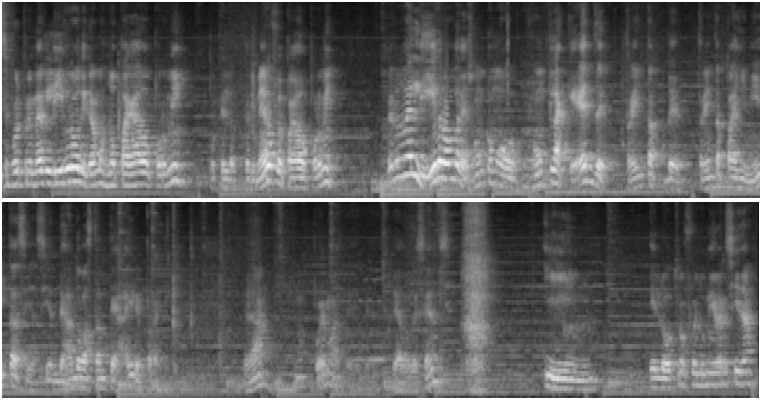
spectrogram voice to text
ese fue el primer libro, digamos, no pagado por mí, porque el primero fue pagado por mí. Pero no es libro, hombre, son como un plaquet de 30, de 30 paginitas y así, dejando bastante aire para que, ¿verdad? Un poema de, de adolescencia. Y el otro fue la universidad,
